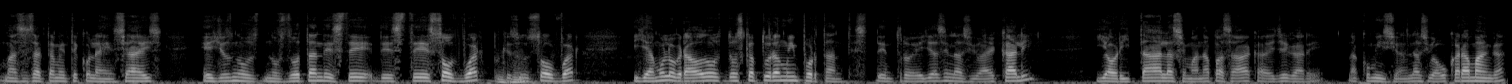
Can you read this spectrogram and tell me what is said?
más exactamente con la agencia ICE. Ellos nos, nos dotan de este, de este software, porque es un software, y ya hemos logrado dos, dos capturas muy importantes, dentro de ellas en la ciudad de Cali, y ahorita la semana pasada acaba de llegar una comisión en la ciudad de Bucaramanga,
